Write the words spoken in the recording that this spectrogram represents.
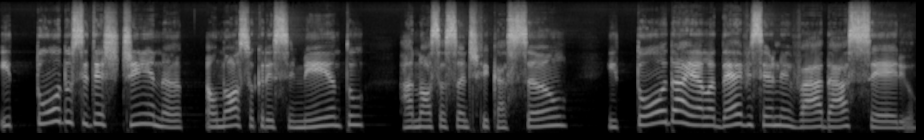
e tudo se destina ao nosso crescimento, à nossa santificação, e toda ela deve ser levada a sério.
